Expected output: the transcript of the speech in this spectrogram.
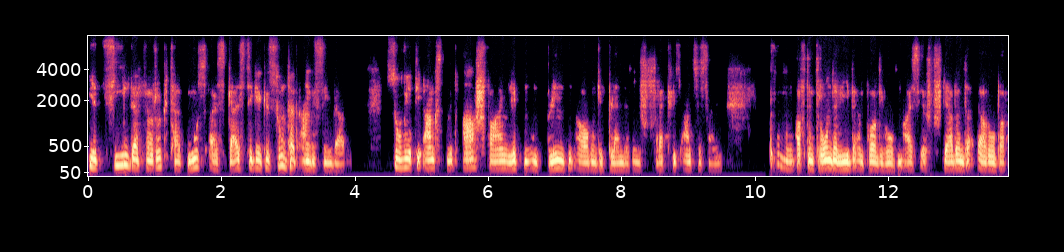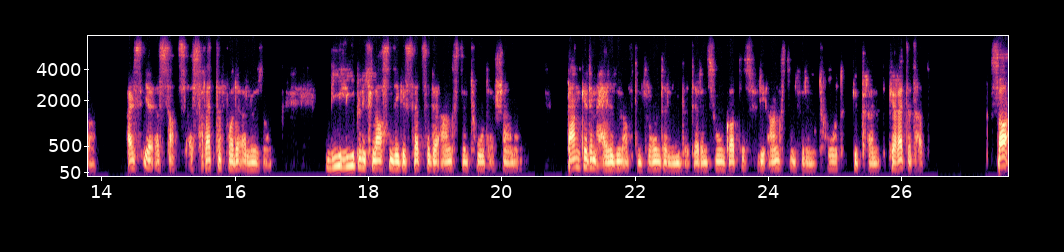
Ihr Ziel der Verrücktheit muss als geistige Gesundheit angesehen werden. So wird die Angst mit arschfahlen Lippen und blinden Augen geblendet und schrecklich anzusehen. Auf den Thron der Liebe emporgehoben als ihr sterbender Eroberer, als ihr Ersatz, als Retter vor der Erlösung. Wie lieblich lassen die Gesetze der Angst den Tod erscheinen. Danke dem Helden auf dem Thron der Liebe, der den Sohn Gottes für die Angst und für den Tod getrennt, gerettet hat. So,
